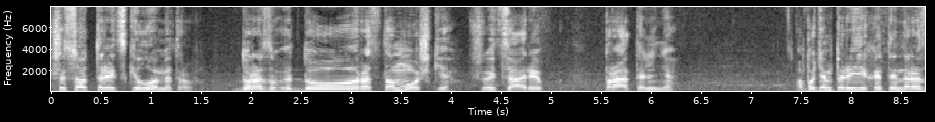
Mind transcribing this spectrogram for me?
630 кілометрів до, роз... до Растаможки в Швейцарії, прательня. А потім переїхати на, роз...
